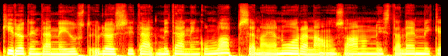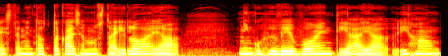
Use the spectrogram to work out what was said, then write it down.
kirjoitin tänne just ylös sitä, että mitä niin kuin lapsena ja nuorena on saanut niistä lemmikeistä, niin totta kai semmoista iloa ja niin kuin hyvinvointia ja ihan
